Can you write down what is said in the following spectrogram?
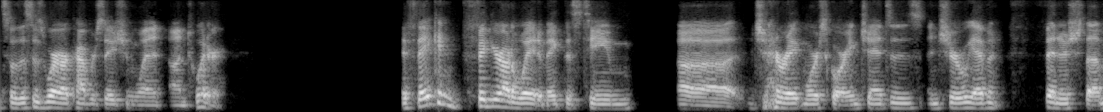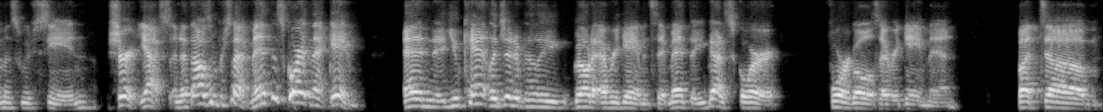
So this is where our conversation went on Twitter. If they can figure out a way to make this team uh, generate more scoring chances, and sure we haven't finished them as we've seen. Sure, yes, and a thousand percent, Mantha scored in that game. And you can't legitimately go to every game and say, Mantha, you got to score four goals every game, man. But um,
